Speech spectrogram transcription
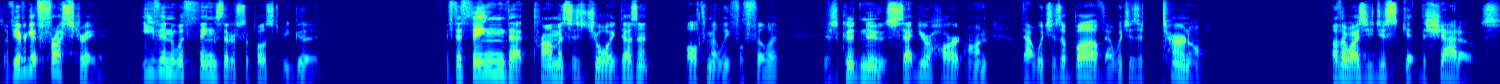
So if you ever get frustrated, even with things that are supposed to be good, if the thing that promises joy doesn't ultimately fulfill it, there's good news. Set your heart on that which is above, that which is eternal. Otherwise, you just get the shadows.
